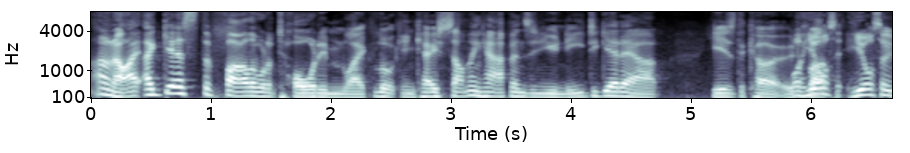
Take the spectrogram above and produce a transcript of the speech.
I don't know. I, I guess the father would have told him, like, look, in case something happens and you need to get out, here's the code. Well, he But- also he also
